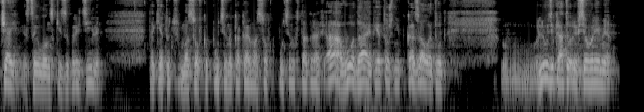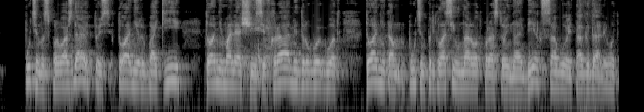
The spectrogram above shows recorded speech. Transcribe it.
чай цейлонский запретили. Так я тут массовка Путина. Какая массовка Путина фотография? А, вот, да, это я тоже не показал. Это вот люди, которые все время Путина сопровождают, то есть то они рыбаки, то они молящиеся в храме другой год, то они там, Путин пригласил народ простой на обед с собой и так далее. Вот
